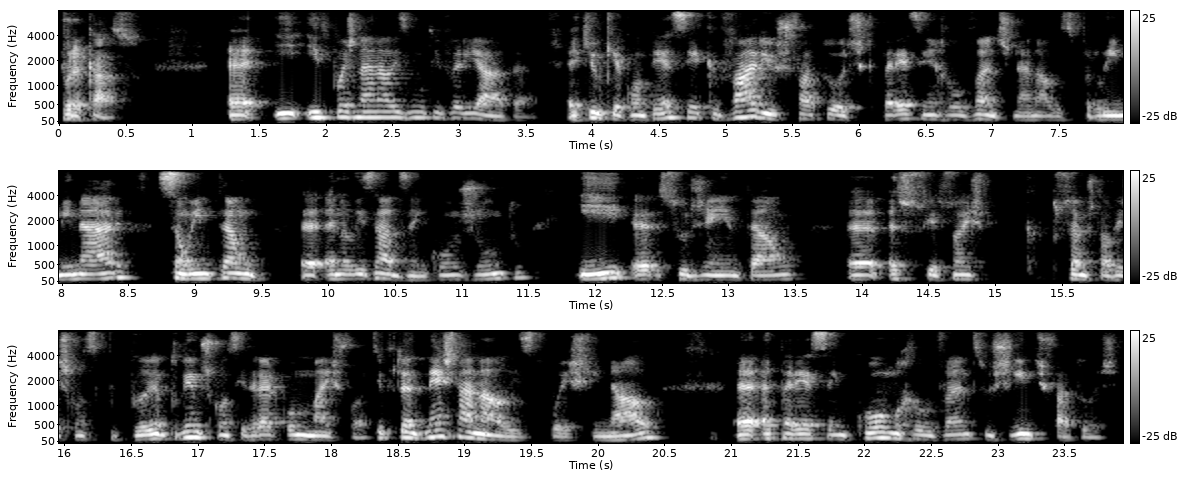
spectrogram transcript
por acaso. Uh, e, e, depois na análise multivariada, aquilo que acontece é que vários fatores que parecem relevantes na análise preliminar são então uh, analisados em conjunto e uh, surgem então associações que possamos talvez podemos considerar como mais fortes. E, portanto, nesta análise depois final, uh, aparecem como relevantes os seguintes fatores,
